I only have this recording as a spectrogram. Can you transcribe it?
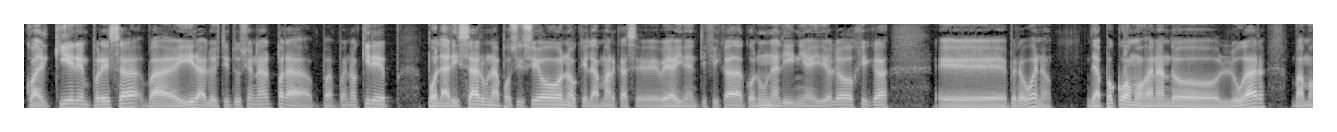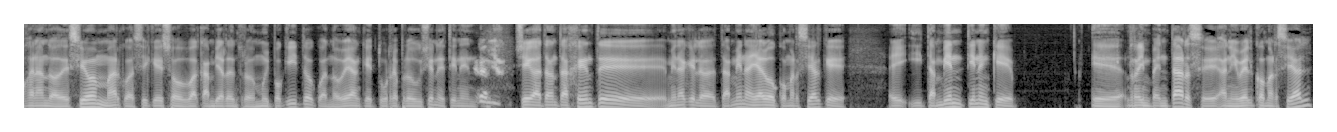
cualquier empresa va a ir a lo institucional para, pues no quiere polarizar una posición o que la marca se vea identificada con una línea ideológica, eh, pero bueno, de a poco vamos ganando lugar, vamos ganando adhesión, Marco, así que eso va a cambiar dentro de muy poquito. Cuando vean que tus reproducciones tienen llega a tanta gente, mira que también hay algo comercial que eh, y también tienen que eh, reinventarse a nivel comercial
